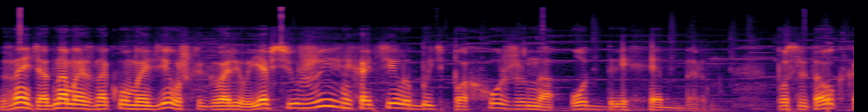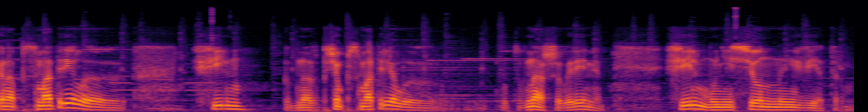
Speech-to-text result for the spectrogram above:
Знаете, одна моя знакомая девушка говорила, я всю жизнь хотела быть похожа на Одри Хепберн. После того, как она посмотрела фильм, причем посмотрела вот в наше время, фильм «Унесенные ветром».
